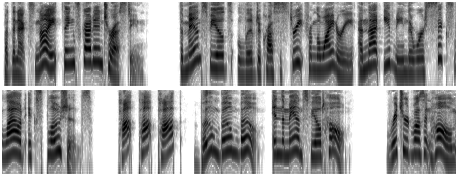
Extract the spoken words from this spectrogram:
But the next night, things got interesting. The Mansfields lived across the street from the winery, and that evening there were six loud explosions pop, pop, pop, boom, boom, boom in the Mansfield home. Richard wasn't home,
